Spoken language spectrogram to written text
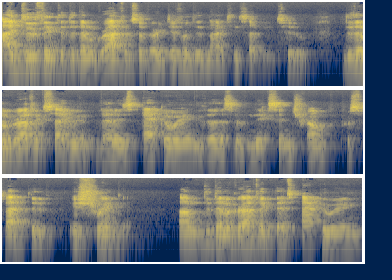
I do think that the demographics are very different than 1972. The demographic segment that is echoing the sort of Nixon Trump perspective is shrinking. Um, the demographic that's echoing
